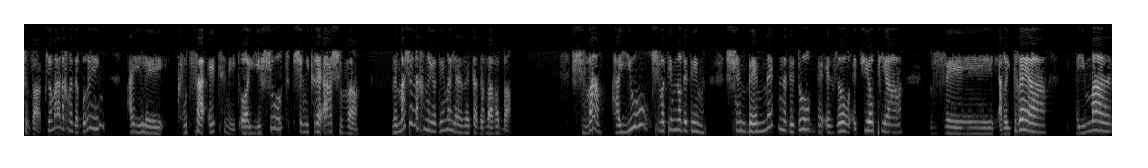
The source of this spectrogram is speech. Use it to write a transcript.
שבא, כלומר, אנחנו מדברים על אה, קבוצה אתנית או על ישות שנקראה שבא. ומה שאנחנו יודעים עליה זה את הדבר הבא. שבא היו שבטים נודדים. שהם באמת נדדו באזור אתיופיה ואריתריאה, תימן,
